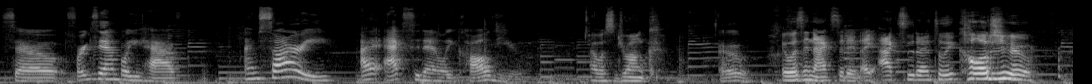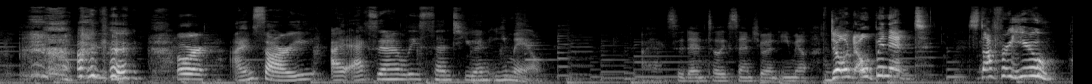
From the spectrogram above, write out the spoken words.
So, for example, you have, I'm sorry, I accidentally called you. I was drunk. Oh. It was an accident. I accidentally called you. okay. Or, I'm sorry, I accidentally sent you an email. I accidentally sent you an email. Don't open it! It's not for you!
